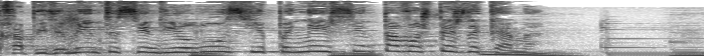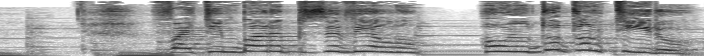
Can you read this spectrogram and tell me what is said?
Rapidamente acendi a luz e apanhei-o sentado aos pés da cama. Vai-te embora, pesadelo, ou eu dou-te um tiro!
